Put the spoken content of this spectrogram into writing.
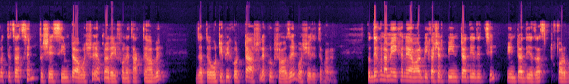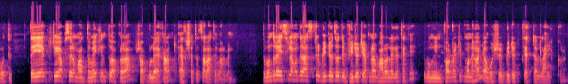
করতে চাচ্ছেন, তো সেই সিমটা অবশ্যই আপনার এই ফোনে থাকতে হবে। যাতে ওটিপি কোডটা আসলে খুব সহজেই বসিয়ে দিতে পারেন। তো দেখুন, আমি এখানে আমার বিকাশের পিনটা দিয়ে দিচ্ছি। পিনটা দিয়ে জাস্ট পরবর্তী তো এই একটি অ্যাপসের মাধ্যমে কিন্তু আপনারা সবগুলো অ্যাকাউন্ট একসাথে চালাতে পারবেন। তো বন্ধুরা, এই ছিল আমাদের আজকের ভিডিও যদি ভিডিওটি আপনার ভালো লেগে থাকে এবং ইনফরমেটিভ মনে হয়, অবশ্যই ভিডিওটিতে একটা লাইক করুন।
